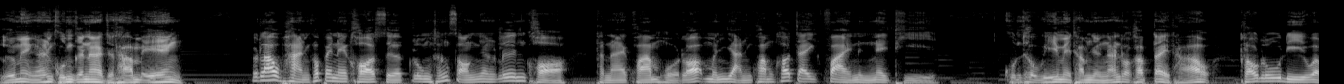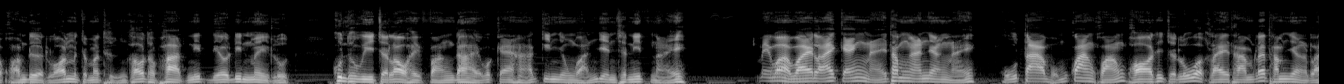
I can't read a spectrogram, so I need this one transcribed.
หรือไม่งั้นคุณก็น่าจะทำเองเล่าผ่านเข้าไปในคอเสือกรุงทั้งสองอย่างลื่นคอ ทนายความหัวเราะเหมือนหยันความเข้าใจอีกฝ่ายหนึ่งในที คุณทวีไม่ทำอย่างนั้นหรอกครับใต้เท้า เขารู้ดีว่าความเดือดร้อนมันจะมาถึงเขาถ้าพลาดนิดเดียวดิ้นไม่หลุด คุณทวีจะเล่าให้ฟังได้ว่าแกหากินอย่างหวานเย็นชนิดไหน ไม่ว่าวายร้ายแก๊งไหนทำงานอย่างไหน หูตาผมกว้างขวางพอที่จะรู้ว่าใครทำและทำอย่างไร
